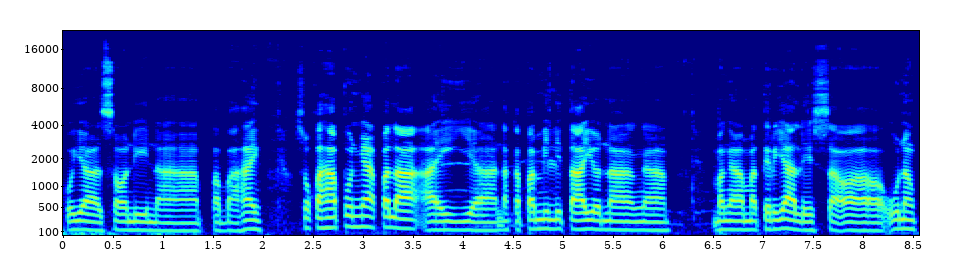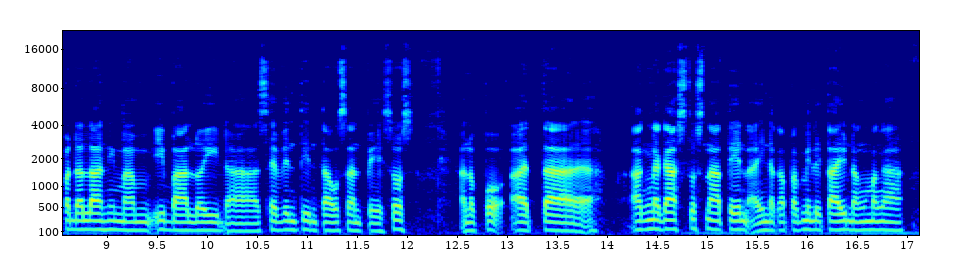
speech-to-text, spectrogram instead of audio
Kuya Sony na pabahay. So kahapon nga pala ay ah, nakapamili tayo ng ah, mga materyales sa ah, unang padala ni Ma'am Ibaloy na 17,000 pesos. Ano po at ah, ang nagastos natin ay nakapamili tayo ng mga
